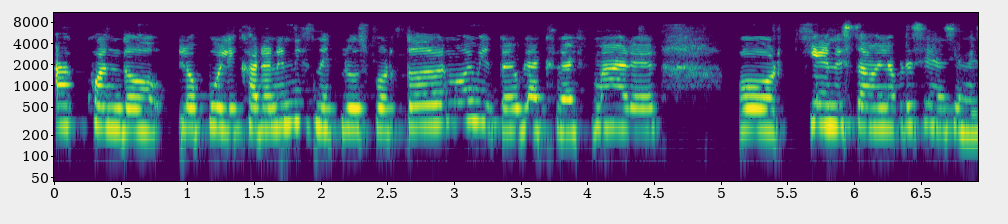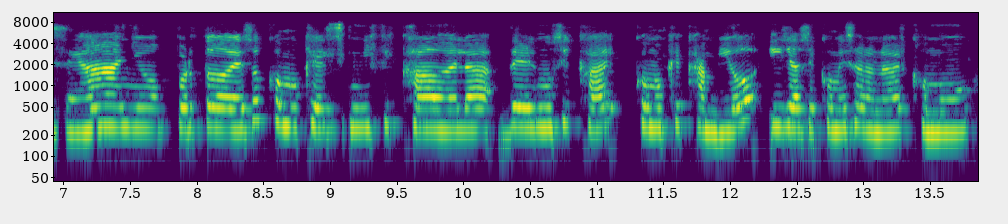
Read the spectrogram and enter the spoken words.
a cuando lo publicaron en Disney Plus por todo el movimiento de Black Lives Matter, por quién estaba en la presidencia en ese año, por todo eso, como que el significado de la, del musical como que cambió y ya se comenzaron a ver como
